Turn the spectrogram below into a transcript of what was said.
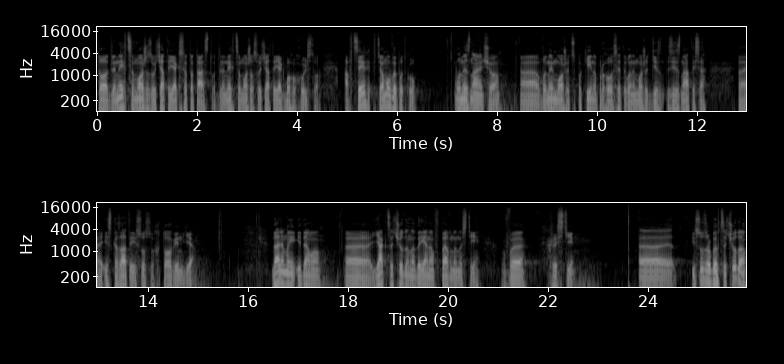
то для них це може звучати як святотатство, для них це може звучати як богохульство. А в, цих, в цьому випадку вони знають, що вони можуть спокійно проголосити, вони можуть зізнатися е, і сказати Ісусу, хто Він є. Далі ми йдемо, е, як це чудо надає нам впевненості в Христі. Е, Ісус зробив це чудо,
